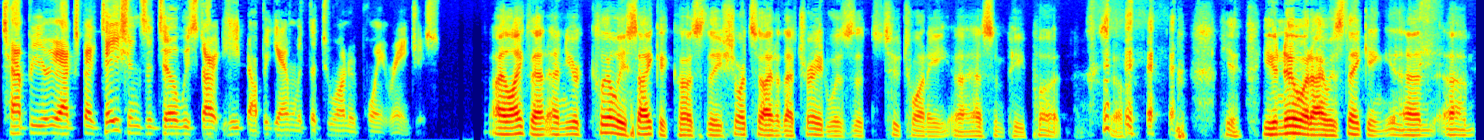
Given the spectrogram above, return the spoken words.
temper your expectations until we start heating up again with the 200 point ranges I like that, and you're clearly psychic because the short side of that trade was the 220 uh, S&P put. So you, you knew what I was thinking, and um,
